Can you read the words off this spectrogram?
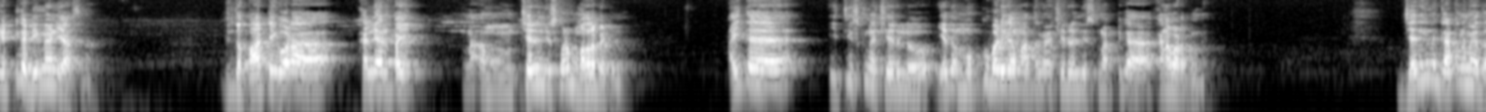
గట్టిగా డిమాండ్ చేస్తున్నారు. దీంతో పార్టీ కూడా కళ్యాణ్పై చర్యలు తీసుకోవడం మొదలుపెట్టింది. అయితే ఈ తీసుకున్న చర్యలు ఏదో మొక్కుబడిగా మాత్రమే చర్యలు తీసుకున్నట్టుగా కనబడుతుంది. జరిగిన ఘటన మీద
